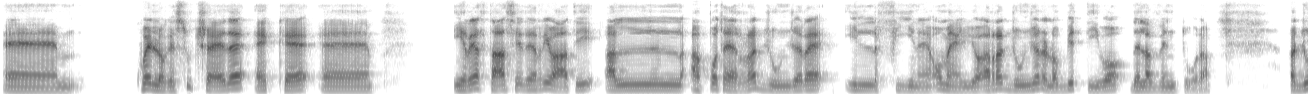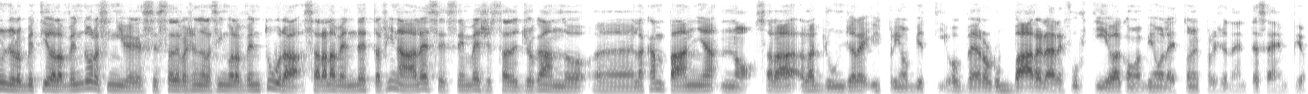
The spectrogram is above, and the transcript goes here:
eh, quello che succede è che eh, in realtà siete arrivati al, a poter raggiungere il fine, o meglio, a raggiungere l'obiettivo dell'avventura. Raggiungere l'obiettivo dell'avventura significa che se state facendo la singola avventura sarà la vendetta finale, se, se invece state giocando eh, la campagna no, sarà raggiungere il primo obiettivo, ovvero rubare l'area furtiva come abbiamo letto nel precedente esempio.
